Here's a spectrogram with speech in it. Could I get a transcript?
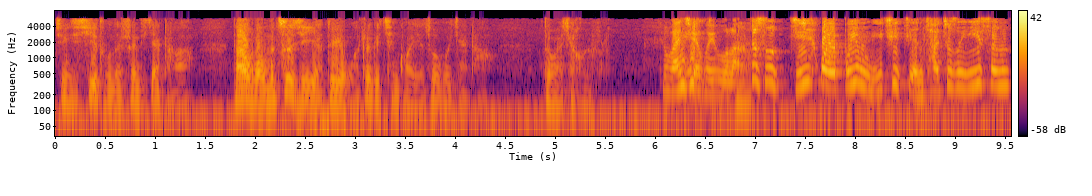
进行系统的身体检查，当然我们自己也对我这个情况也做过检查，都完全恢复了。就完全恢复了。嗯就是几乎不用你去检查，就是医生，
